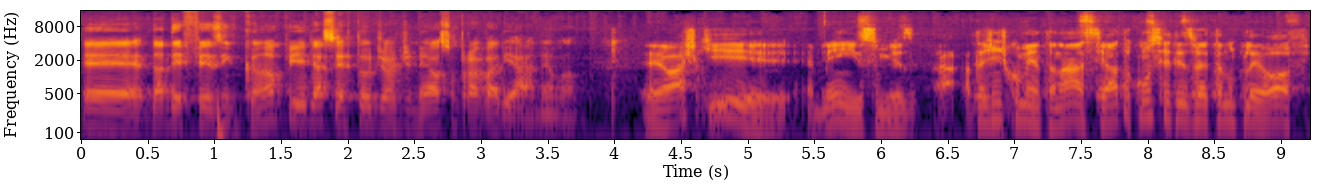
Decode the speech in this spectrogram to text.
é, da defesa em campo e ele acertou o George Nelson para variar, né, mano? Eu acho que é bem isso mesmo. Até a gente comentando, ah, Seattle com certeza vai estar no playoff.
